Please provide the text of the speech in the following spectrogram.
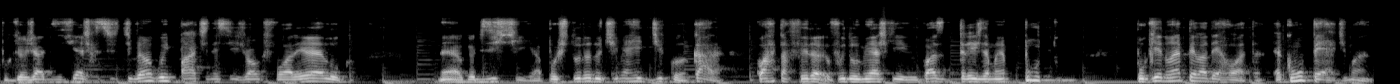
porque eu já desisti. Acho que se tiver algum empate nesses jogos fora, é lucro. Né? É o que eu desisti. A postura do time é ridícula. Cara, quarta-feira eu fui dormir, acho que quase três da manhã, puto. Porque não é pela derrota, é como perde, mano.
